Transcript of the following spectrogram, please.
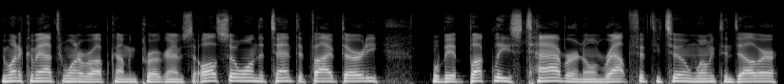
you want to come out to one of our upcoming programs. Also on the 10th at 530, We'll be at Buckley's Tavern on Route 52 in Wilmington, Delaware,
